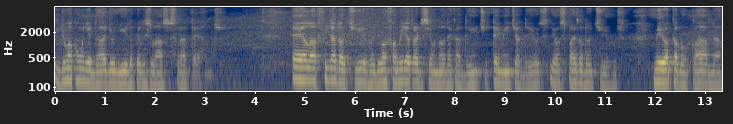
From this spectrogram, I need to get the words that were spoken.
e de uma comunidade unida pelos laços fraternos. Ela, filha adotiva de uma família tradicional decadente, temente a Deus e aos pais adotivos, meio acaboclada,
